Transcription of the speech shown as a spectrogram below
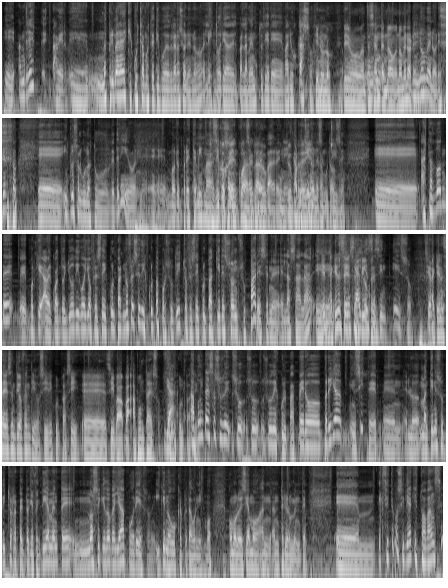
Eh, Andrés, eh, a ver, eh, no es primera vez que escuchamos este tipo de declaraciones, ¿no? La historia del Parlamento tiene varios casos. Tiene unos, tiene unos antecedentes Un- un- no, no menores. No menores, ¿cierto? Eh, incluso alguno estuvo detenido en, eh, por, por esta misma Francisco situación. Javier Cuadra, Francisco claro, Cuadra, en cumplió un par de Capuchino días en ese entonces. Eh, ¿Hasta dónde? Eh, porque, a ver, cuando yo digo ella ofrece disculpas, no ofrece disculpas por sus dichos, ofrece disculpas a quienes son sus pares en, en la sala. Eh, quién- a quiénes se alguien sentido se Eso, ¿cierto? ¿A quién se haya sentido ofendido? Sí, disculpa, sí. Eh, sí, va, va- apunta a eso. su Ya, disculpa, sí. apunta esa su, su, su, su disculpa, pero, pero ella insiste, en, en lo- mantiene sus dichos respecto a que efectivamente no se quedó callada por eso y que no busca el protagonismo, como lo decíamos an- anteriormente. ¿Existe posibilidad que esto avance?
